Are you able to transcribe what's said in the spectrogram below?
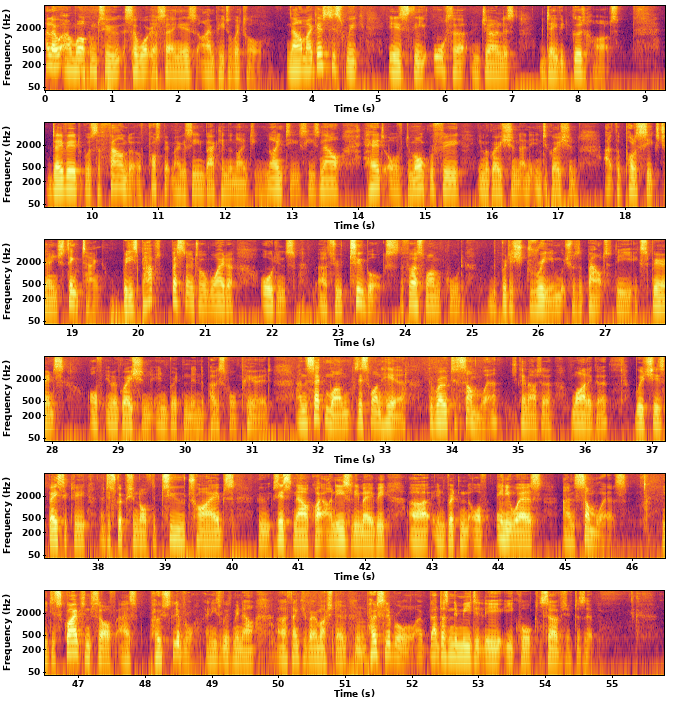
Hello and welcome to So What You're Saying Is. I'm Peter Whittle. Now, my guest this week is the author and journalist David Goodhart. David was the founder of Prospect magazine back in the 1990s. He's now head of demography, immigration, and integration at the Policy Exchange think tank. But he's perhaps best known to a wider audience uh, through two books. The first one called The British Dream, which was about the experience of immigration in Britain in the post war period. And the second one, this one here, The Road to Somewhere, which came out a while ago, which is basically a description of the two tribes who exist now quite uneasily, maybe, uh, in Britain of anywheres and somewheres. He describes himself as post liberal, and he's with me now. Uh, thank you very much, David. Hmm. Post liberal, uh, that doesn't immediately equal conservative, does it?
